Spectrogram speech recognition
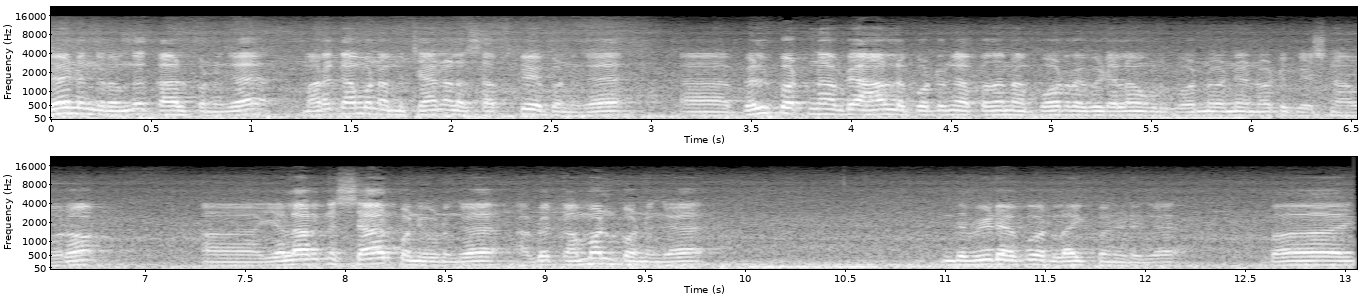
வேணுங்கிறவங்க கால் பண்ணுங்கள் மறக்காமல் நம்ம சேனலை சப்ஸ்கிரைப் பண்ணுங்கள் பெல் பட்டனை அப்படியே ஆனில் போட்டுருங்க. அப்போ தான் நான் போடுற வீடியோலாம் உங்களுக்கு ஒன்று உடனே நோட்டிஃபிகேஷனாக வரும். எல்லாருக்கும் ஷேர் பண்ணிவிடுங்க. அப்படியே கமெண்ட் பண்ணுங்கள் இந்த வீடியோவுக்கு ஒரு லைக் பண்ணிவிடுங்க பாய்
